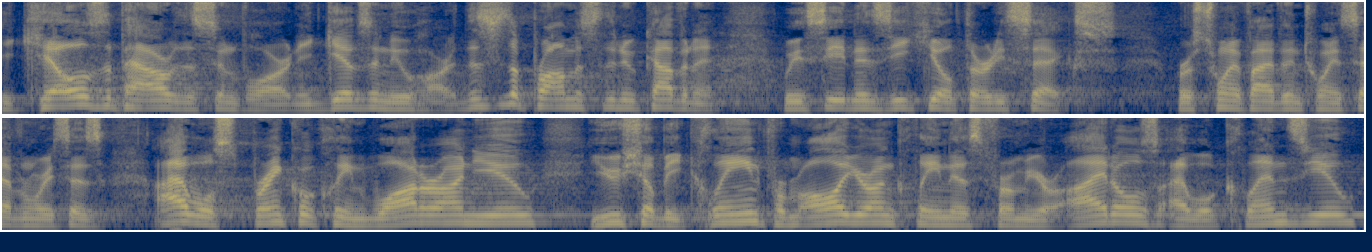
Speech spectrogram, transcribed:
He kills the power of the sinful heart and he gives a new heart. This is the promise of the new covenant. We see it in Ezekiel 36, verse 25 and 27, where he says, I will sprinkle clean water on you. You shall be clean from all your uncleanness. From your idols I will cleanse you,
